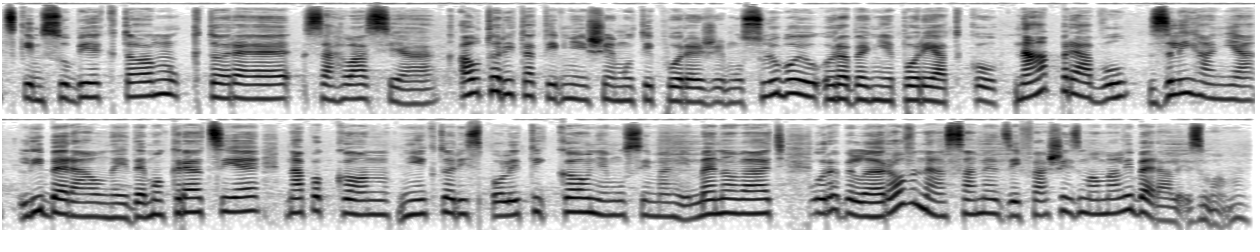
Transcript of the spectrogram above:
politickým subjektom, ktoré sa hnutia k autoritatívnejšiemu typu režimu, sľubujú urobenie poriadku, nápravu zlyhania liberálnej demokracie. Napokon niektorí z politikov, nemusím ani menovať, urobil rovná sa medzi fašizmom a liberalizmom.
